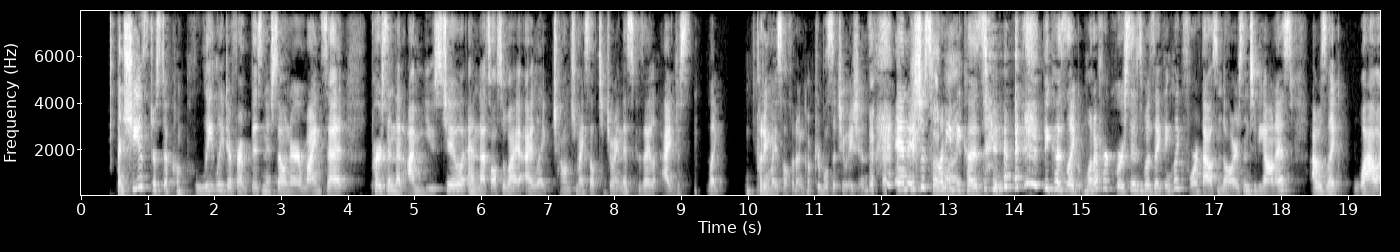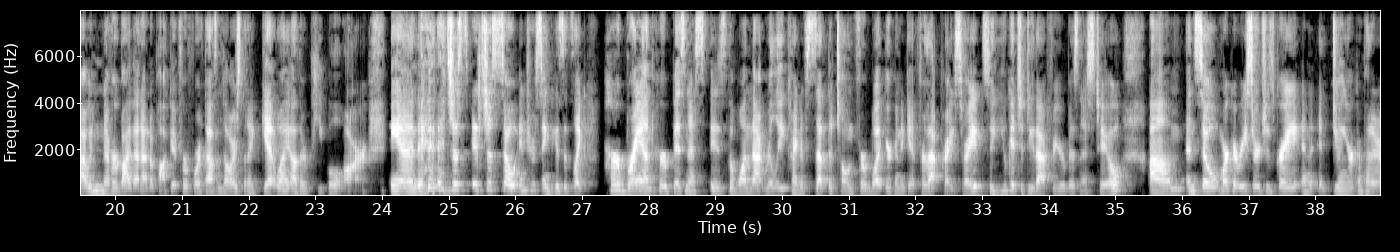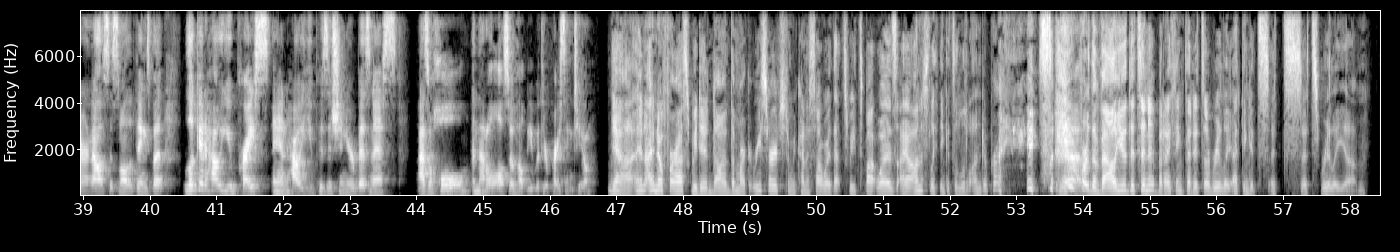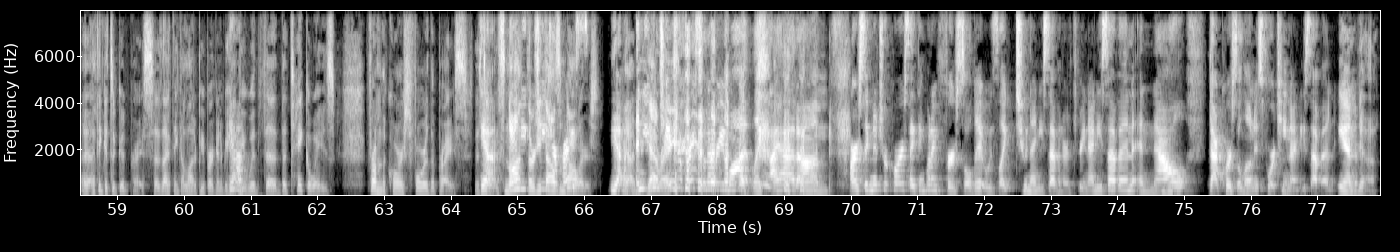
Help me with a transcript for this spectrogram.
And she is just a completely different business owner mindset person than I'm used to. And that's also why I like challenged myself to join this because I I just like putting myself in uncomfortable situations. And it's just so funny because because like one of her courses was I think like $4,000 and to be honest, I was like, wow, I would never buy that out of pocket for $4,000, but I get why other people are. And it just it's just so interesting because it's like her brand, her business is the one that really kind of set the tone for what you're going to get for that price, right? So you get to do that for your business too. Um, and so market research is great and doing your competitor analysis and all the things, but look at how you price and how you position your business as a whole, and that'll also help you with your pricing too. Yeah, and I know for us, we did uh, the market research and we kind of saw where that sweet spot was. I honestly think it's a little underpriced yeah. for the value that's in it, but I think that it's a really, I think it's it's it's really um, I think it's a good price. Because I think a lot of people are going to be happy with the the takeaways from the course for the price. It's, yeah, it's not thirty thousand dollars. Yeah. yeah, and you yeah, can right? change your price whenever you want. Like I had um our signature course. I think when I first sold it, it was like two ninety seven or three ninety seven, and now mm-hmm. that course alone is fourteen ninety seven. And yeah,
